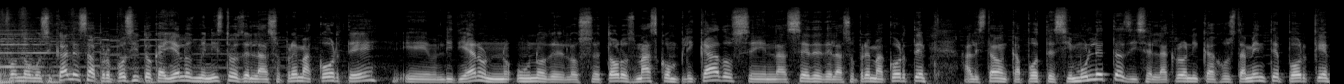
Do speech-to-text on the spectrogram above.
fondo musical es a propósito que ayer los ministros de la Suprema Corte eh, lidiaron uno de los toros más complicados en la sede de la Suprema Corte. Alistaban capotes y muletas, dice la crónica, justamente porque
